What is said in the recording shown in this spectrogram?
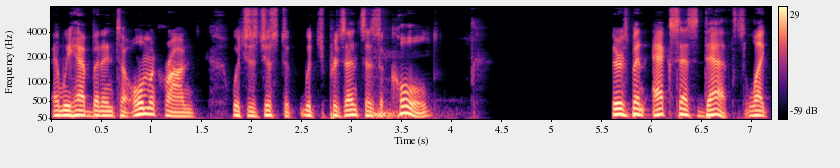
and we have been into Omicron, which is just a, which presents as a cold. There's been excess deaths, like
